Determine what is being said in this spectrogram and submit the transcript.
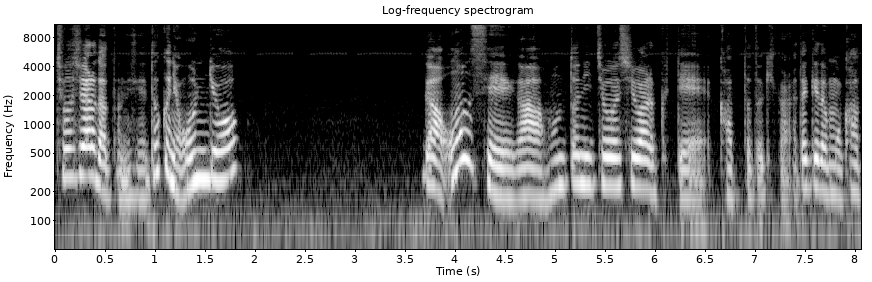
調子悪かったんですね。特に音量が音声が本当に調子悪くて買った時から。だけどもうか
